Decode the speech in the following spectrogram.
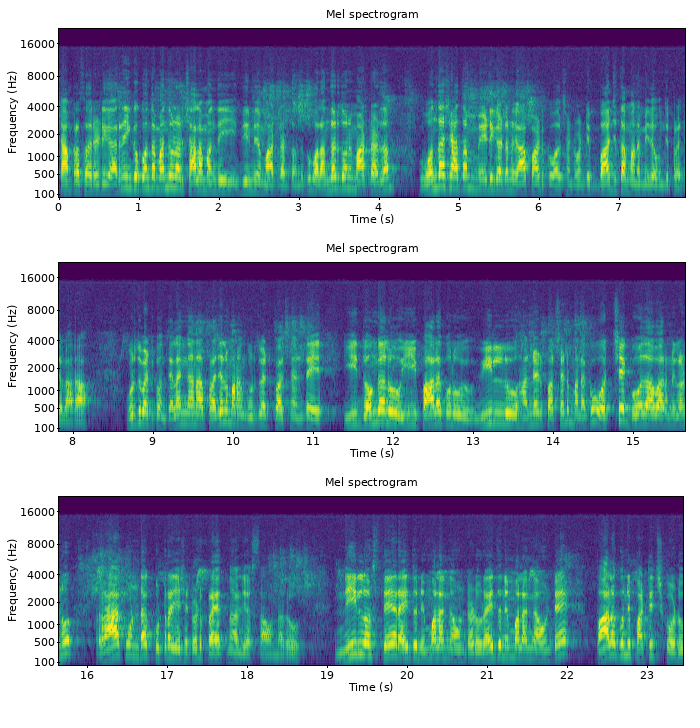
శ్యాంప్రసాద్ రెడ్డి గారిని ఇంకా కొంతమంది ఉన్నారు చాలామంది దీని మీద మాట్లాడుతందుకు వాళ్ళందరితో మాట్లాడదాం. వంద శాతం మేడిగడ్డను కాపాడుకోవాల్సినటువంటి బాధ్యత మన మీద ఉంది ప్రజలారా. గుర్తుపెట్టుకొని తెలంగాణ ప్రజలు మనం గుర్తుపెట్టుకోవాల్సిందంటే ఈ దొంగలు ఈ పాలకులు వీళ్ళు హండ్రెడ్ పర్సెంట్ మనకు వచ్చే గోదావరి నీళ్ళను రాకుండా కుట్ర చేసేటువంటి ప్రయత్నాలు చేస్తూ ఉన్నారు. నీళ్ళు వస్తే రైతు నిమ్మలంగా ఉంటాడు. రైతు నిమ్మలంగా ఉంటే పాలకుని పట్టించుకోడు.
